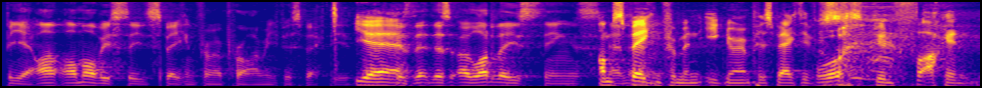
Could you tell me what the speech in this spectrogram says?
but yeah, I'm, I'm obviously speaking from a primary perspective. Yeah. because there's a lot of these things. I'm and- speaking and- from an ignorant perspective 'cause it's been fucking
